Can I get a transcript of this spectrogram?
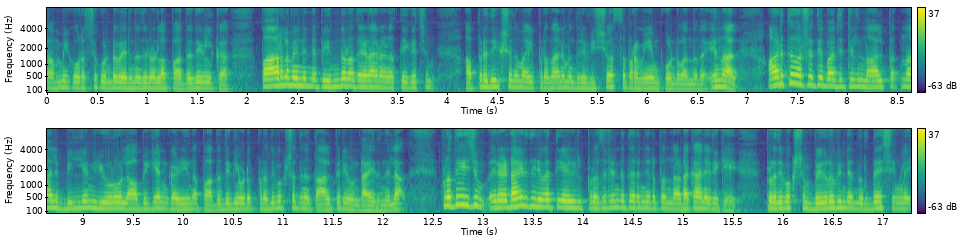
കമ്മി കുറച്ചു കൊണ്ടുവരുന്നതിനുള്ള പദ്ധതികൾക്ക് പാർലമെന്റിന്റെ പിന്തുണ തേടാനാണ് തികച്ചും അപ്രതീക്ഷിതമായി പ്രധാനമന്ത്രി വിശ്വാസ പ്രമേയം കൊണ്ടുവന്നത്. എന്നാൽ അടുത്ത വർഷത്തെ ബജറ്റിൽ നാൽപ്പത്തിനാല് ബില്യൺ യൂറോ ലാഭിക്കാൻ കഴിയുന്ന പദ്ധതികളോട് പ്രതിപക്ഷത്തിന് താല്പര്യമുണ്ടായിരുന്നില്ല. പ്രത്യേകിച്ചും രണ്ടായിരത്തി ഇരുപത്തിയേഴിൽ പ്രസിഡന്റ് തെരഞ്ഞെടുപ്പ് നടക്കാനിരിക്കെ പ്രതിപക്ഷം ബേറുവിന്റെ നിർദ്ദേശങ്ങളെ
